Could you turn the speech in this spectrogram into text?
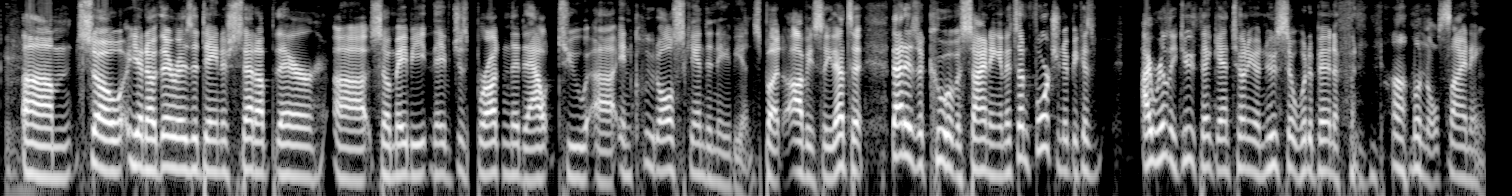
um, so you know there is a Danish setup there. Uh, so maybe they've just broadened it out to uh, include all Scandinavians. But obviously that's a that is a coup of a signing, and it's unfortunate because I really do think Antonio Nusa would have been a phenomenal signing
